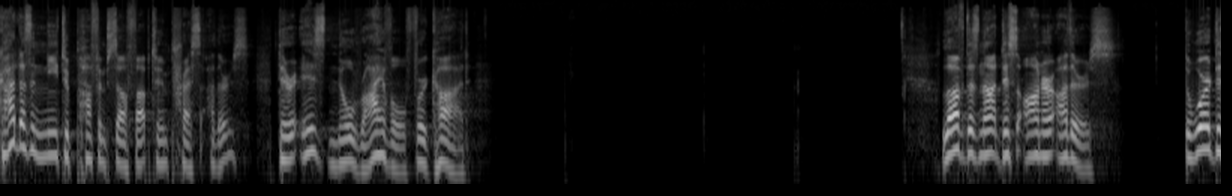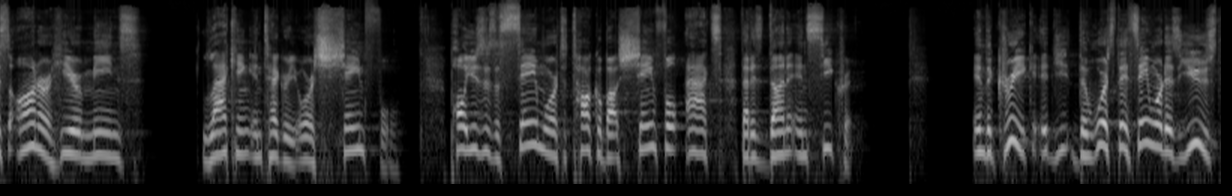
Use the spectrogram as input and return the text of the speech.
God doesn't need to puff himself up to impress others. There is no rival for God. Love does not dishonor others. The word dishonor here means lacking integrity or shameful. Paul uses the same word to talk about shameful acts that is done in secret. In the Greek, it, the, word, the same word is used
